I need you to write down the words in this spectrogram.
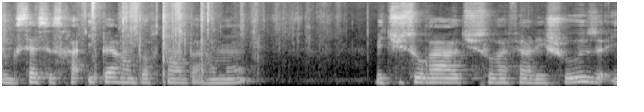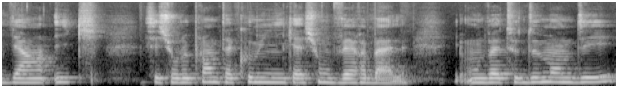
Donc ça, ce sera hyper important apparemment. Mais tu sauras, tu sauras faire les choses. Il y a un hic, c'est sur le plan de ta communication verbale. On va te demander,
